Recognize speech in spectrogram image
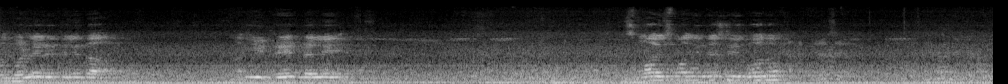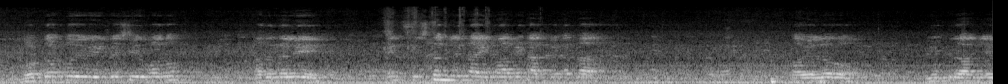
ಒಂದು ಒಳ್ಳೆ ರೀತಿಯಿಂದ ಈ ಟ್ರೇಡ್ನಲ್ಲಿ ಸ್ಮಾಲ್ ಸ್ಮಾಲ್ ಇಂಡಸ್ಟ್ರಿ ಇರ್ಬೋದು, ದೊಡ್ಡ ದೊಡ್ಡ ಇಂಡಸ್ಟ್ರಿ ಇರ್ಬೋದು. ಅದರಲ್ಲಿ ಏನು ಸಿಸ್ಟಮ್ಲಿಂದ ಇನ್ವಾಲ್ವ್ಮೆಂಟ್ ಆಗ್ಬೇಕಂತ ನಾವೆಲ್ಲರೂ ಆಗಲಿ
